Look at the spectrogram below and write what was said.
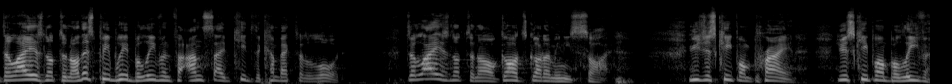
Delay is not denial. There's people here believing for unsaved kids to come back to the Lord. Delay is not denial. God's got them in His sight. You just keep on praying. You just keep on believing.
